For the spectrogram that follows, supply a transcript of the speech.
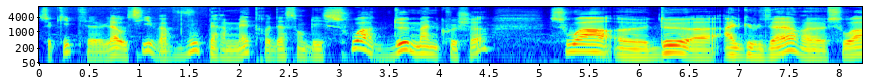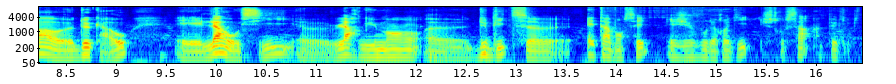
Ce kit, euh, là aussi, va vous permettre d'assembler soit deux Man Crusher, soit euh, deux euh, Algulzer, soit deux KO. Et là aussi, l'argument du Blitz est avancé, et je vous le redis, je trouve ça un peu limite.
